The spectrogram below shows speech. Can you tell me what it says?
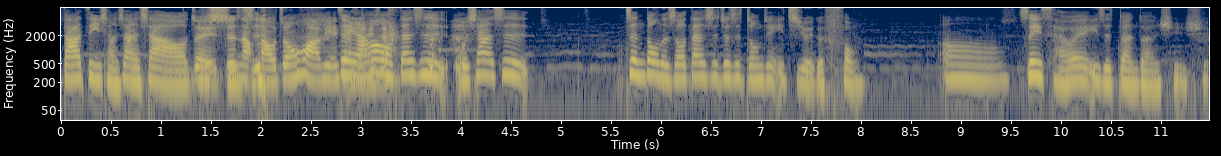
大家自己想象一下哦，对，就脑脑中画面，对，然后但是我现在是震动的时候，但是就是中间一直有一个缝。嗯，所以才会一直断断续续，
